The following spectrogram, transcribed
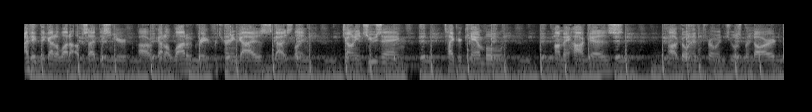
I think they got a lot of upside this year. Uh, got a lot of great returning guys, guys like Johnny Juzang, Tiger Campbell, Jaime Jaquez. Uh, go ahead and throw in Jules Bernard.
